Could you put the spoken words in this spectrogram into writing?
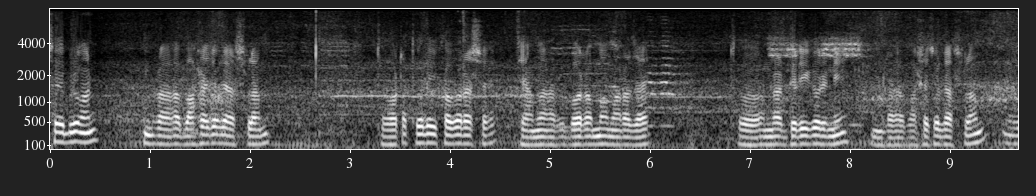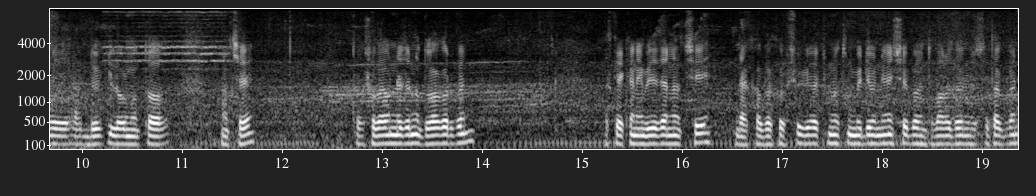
সো এভরিওয়ান, আমরা বাসায় চলে আসলাম। তো হঠাৎ করেই খবর আসে যে আমার বড় আম্মা মারা যায়। তো আমরা দেরি করিনি, আমরা বাসায় চলে আসলাম। এই এক দুই কিলোর মতো আছে। তো সবাই অন্যের জন্য দোয়া করবেন। আজকে এখানে বিদায় জানাচ্ছি। দেখা হবে খুব শীঘ্রই একটি নতুন ভিডিও নিয়ে। সে পর্যন্ত ভালো ধরনের থাকবেন।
